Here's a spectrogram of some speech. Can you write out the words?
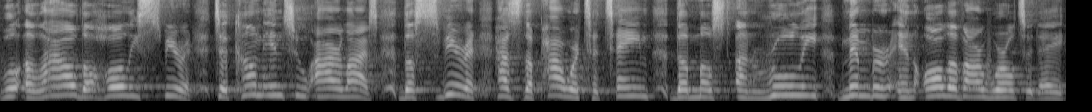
will allow the Holy Spirit to come into our lives, the Spirit has the power to tame the most unruly member in all of our world today,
